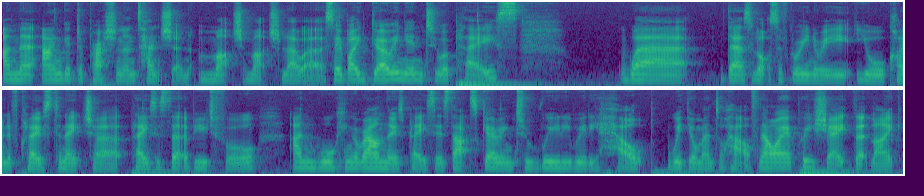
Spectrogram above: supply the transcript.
and their anger, depression, and tension much, much lower. So by going into a place where there's lots of greenery, you're kind of close to nature, places that are beautiful, and walking around those places, that's going to really, really help with your mental health. Now, I appreciate that, like,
